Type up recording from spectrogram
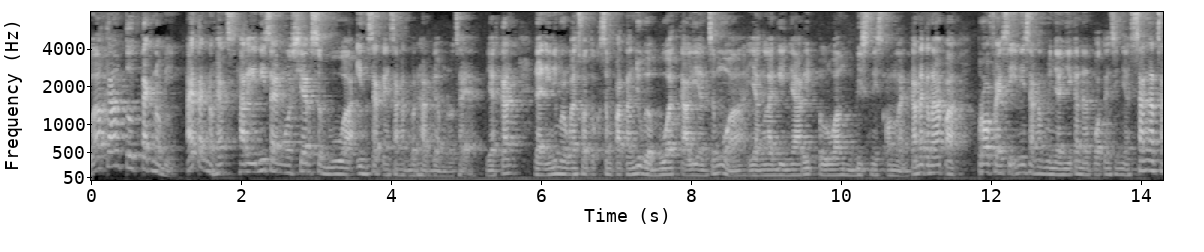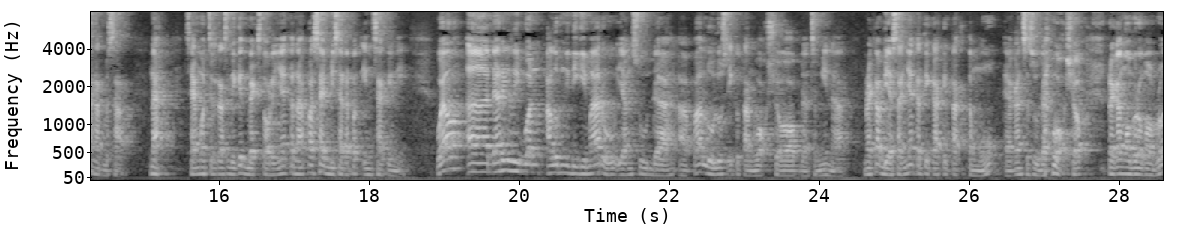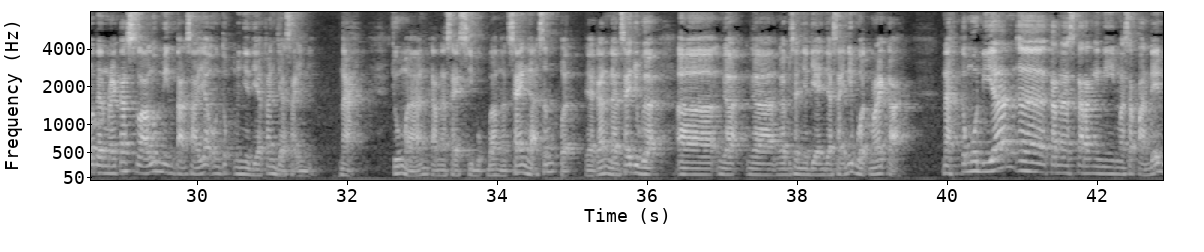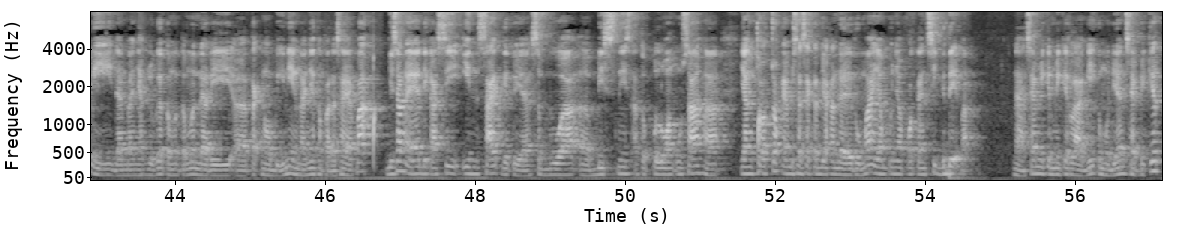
Welcome to Teknobi. Hai Teknoheads, hari ini saya mau share sebuah insight yang sangat berharga menurut saya, ya kan? Dan ini merupakan suatu kesempatan juga buat kalian semua yang lagi nyari peluang bisnis online. Karena kenapa? Profesi ini sangat menjanjikan dan potensinya sangat-sangat besar. Nah, saya mau cerita sedikit backstory-nya kenapa saya bisa dapat insight ini. Well, uh, dari ribuan alumni di Gimaru yang sudah apa lulus ikutan workshop dan seminar, mereka biasanya ketika kita ketemu ya kan sesudah workshop mereka ngobrol-ngobrol dan mereka selalu minta saya untuk menyediakan jasa ini. Nah cuman karena saya sibuk banget saya nggak sempet ya kan dan saya juga uh, nggak nggak nggak bisa nyediain jasa ini buat mereka Nah, kemudian eh, karena sekarang ini masa pandemi dan banyak juga teman-teman dari eh, Teknobi ini yang nanya kepada saya, Pak, bisa nggak ya dikasih insight gitu ya, sebuah eh, bisnis atau peluang usaha yang cocok yang bisa saya kerjakan dari rumah yang punya potensi gede, Pak. Nah, saya mikir-mikir lagi, kemudian saya pikir,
